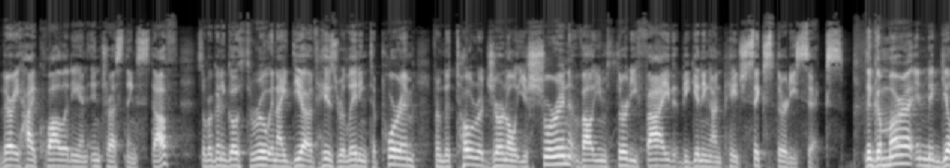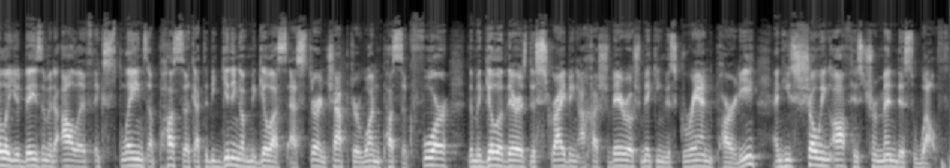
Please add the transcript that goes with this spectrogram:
very high quality and interesting stuff. So we're going to go through an idea of his relating to Purim from the Torah journal Yeshurun, volume 35, beginning on page 636. The Gemara in Megillah Yud Bezim Aleph explains a pasuk at the beginning of Megillah Esther in chapter 1, pasuk 4. The Megillah there is describing Achashverosh making this grand party, and he's showing off his tremendous wealth.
